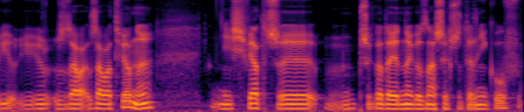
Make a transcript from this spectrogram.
yy, załatwiony, świadczy przygoda jednego z naszych czytelników,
